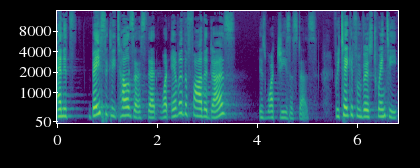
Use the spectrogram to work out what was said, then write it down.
And it basically tells us that whatever the Father does is what Jesus does. If we take it from verse 20,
